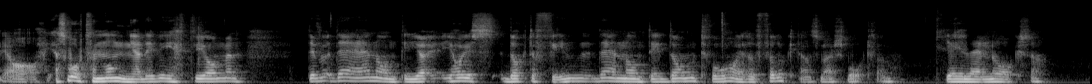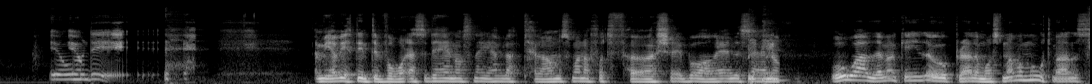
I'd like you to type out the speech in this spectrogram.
Ja, jag har svårt för många, det vet jag, men det, det är någonting. Jag, jag har ju Dr. Phil, det är någonting. De två har jag så fruktansvärt svårt för. Jay Leno också. Jo, men det... Men jag vet inte vad, alltså det är någon sån här jävla trams man har fått för sig bara. Eller så är någon, oh alla verkar gilla Oprah, då måste man vara motvalls.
